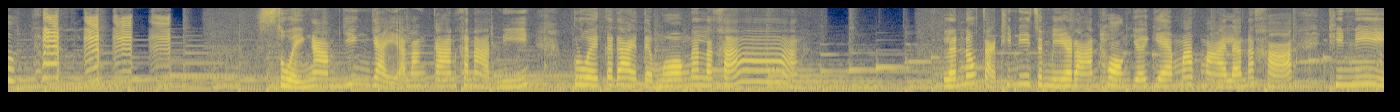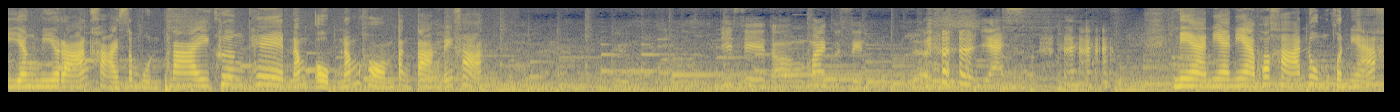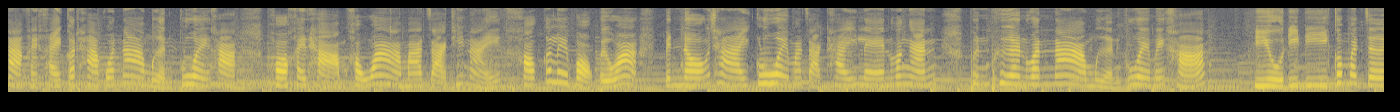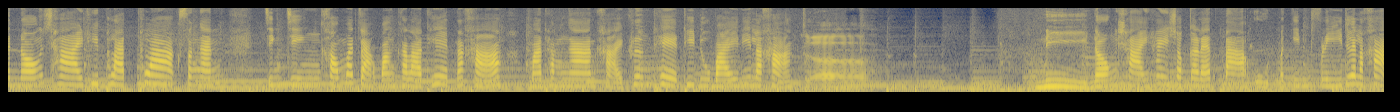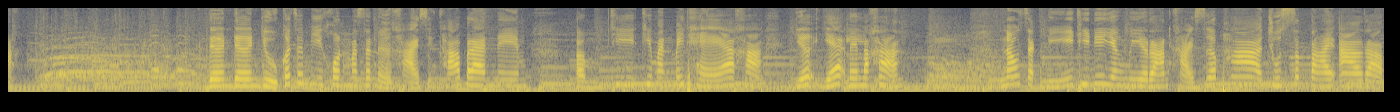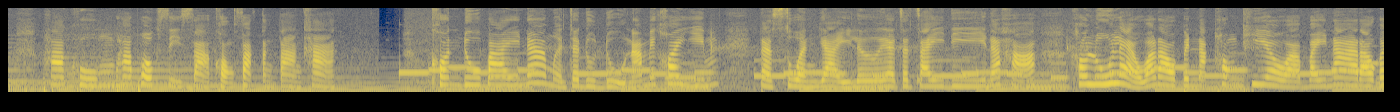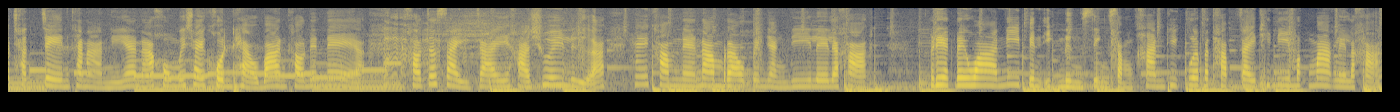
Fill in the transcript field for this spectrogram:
สวยงามยิ่งใหญ่อลังการขนาดนี้ กล้วยก็ได้แต่มองนั่นล่ะค่ะ และนอกจากที่นี่จะมีร้านทองเยอะแยะมากมายแล้วนะคะ ที่นี่ยังมีร้านขายสมุนไพรเครื่องเทศน้ำอบน้ำหอมต่างๆด้วยค่ะ This is um, my cousin. yes. เนี่ยเนี่ยเนี่ยพ่อค้าหนุ่มคนเนี้ยค่ะ ใครๆก็ทักว่าหน้าเหมือนกล้วยค่ะ พอใครถามเขาว่ามาจากที่ไหน เขาก็เลยบอกไปว่า เป็นน้องชายกล้วยมาจากไทยแลนด์ว่างั้น เพื่อนๆว่าหน้าเหมือนกล้วยไหมคะอยู่ดีๆ ก็มาเจอน้องชายที่พลัดพรากซะงั้น จริงๆ เขามาจากบังคลาเทศนะคะ มาทำงานขายเครื่องเทศที่ดูไบนี่แหละค่ะ Duh. นี่น้องชายให้ช็อกโกแลตตาอูดมากินฟรีด้วยล่ะค่ะ เดินเดินอยู่ก็จะมีคนมาเสนอขายสินค้าแบรนด์เนมที่ที่มันไม่แท้ค่ะ เยอะแยะเลยล่ะค่ะ นอกจากนี้ที่นี่ยังมีร้านขายเสื้อผ้าชุดสไตล์อาหรับ ผ้าคลุม ผ้าโพกศีรษะของฝากต่างๆ ค่ะ คนดูใบหน้าเหมือนจะดุดุๆนะไม่ค่อยยิ้ม แต่ส่วนใหญ่เลยอะจะใจดีนะคะ เขารู้แหละว่าเราเป็นนักท่องเที่ยวอะใบหน้าเราก็ชัดเจนขนาดนี้นะ คงไม่ใช่คนแถวบ้านเขาแน่ๆอะเขาจะใส่ใจค่ะช่วยเหลือ ให้คำแนะนำเราเป็นอย่างดีเลยแหละค่ะเรียกได้ว่านี่เป็นอีกหนึ่งสิ่งสำคัญที่กล้วยประทับใจที่นี่มาก ๆ เลยล่ะค่ะ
